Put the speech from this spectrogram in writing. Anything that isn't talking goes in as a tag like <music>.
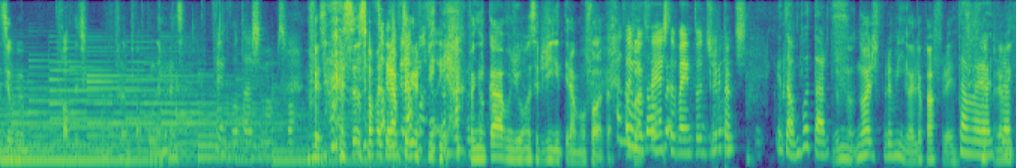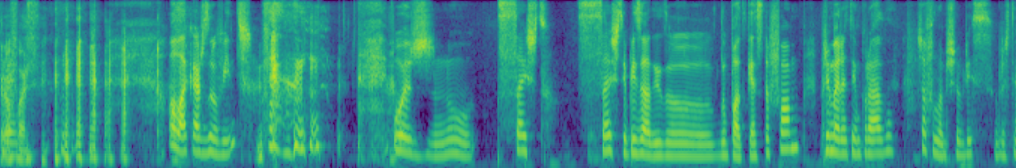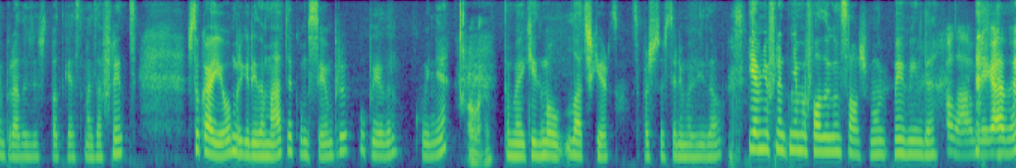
não aconteceu mesmo. Falta de, pronto, falta de lembrança. Tenho de voltar a chamar o pessoal. <laughs> Pois é, só, só para tirar tirar fotografia. foto, yeah. Venham cá, vamos ver uma cervejinha e tirar uma foto. Fazer uma festa, bem todos juntos. Então, boa tarde. Não, não olhes para mim, olha para a frente. Está bem, olha para o a microfone. <laughs> Olá, caros ouvintes. <laughs> Hoje, no sexto, sexto episódio do, do podcast da Fome, primeira temporada. Já falamos sobre isso, sobre as temporadas deste podcast mais à frente. Estou cá eu, a Margarida Mata, como sempre, o Pedro Cunha, Olá. também aqui do meu lado esquerdo, só para as pessoas terem uma visão. E à minha frente tinha Mafalda Gonçalves, Muito bem-vinda. Olá, obrigada.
